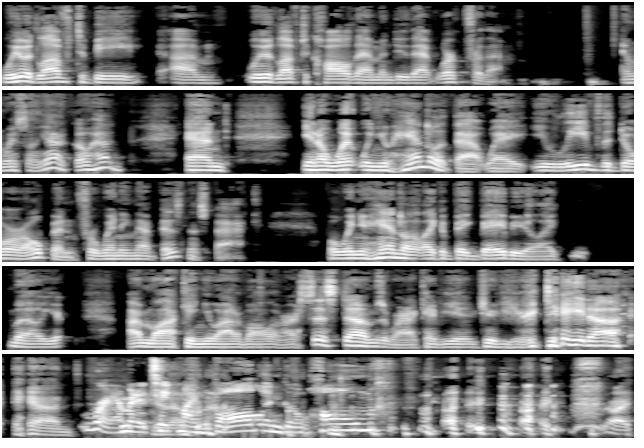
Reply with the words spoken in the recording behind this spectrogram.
We would love to be um, we would love to call them and do that work for them." And we said, "Yeah, go ahead." And you know, when, when you handle it that way, you leave the door open for winning that business back. But when you handle it like a big baby, you're like, well, you're, I'm locking you out of all of our systems. We're not going to give you your data. And right. I'm going to take know. my ball and go home. right. Right. Right.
